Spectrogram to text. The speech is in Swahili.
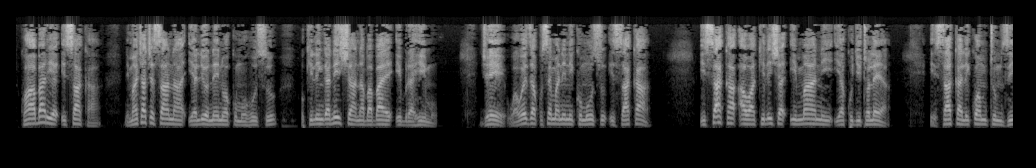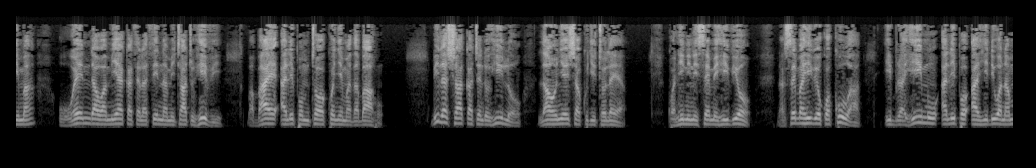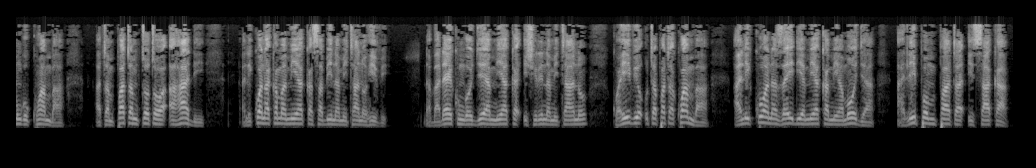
Kwa habari ya isaka ni machache sana yaliyonenwa kumuhusu ukilinganisha na babaye ibrahimu je waweza kusema nini kumuhusu isaka? Isaka awakilisha imani ya kujitolea. Isaka alikuwa mtu mzima huenda wa miaka 33 hivi babaye alipomtoa kwenye madhabahu. Bila shaka tendo hilo laonyesha kujitolea. Kwa nini niseme hivyo? Nasema hivyo kwa kuwa ibrahimu alipoahidiwa na mungu kwamba atampata mtoto wa ahadi alikuwa na kama miaka 75 hivi na baadaye kungojea miaka 25 kwa hivyo utapata kwamba alikuwa na zaidi ya miaka 100 alipompata isaka.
